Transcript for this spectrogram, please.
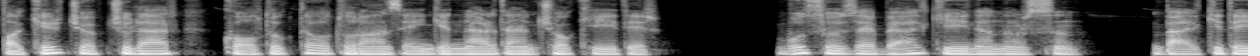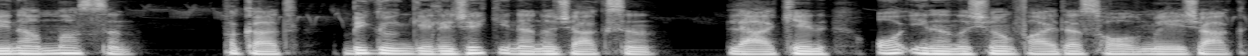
Fakir çöpçüler koltukta oturan zenginlerden çok iyidir. Bu söze belki inanırsın, belki de inanmazsın. Fakat bir gün gelecek inanacaksın. Lakin o inanışın faydası olmayacak.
